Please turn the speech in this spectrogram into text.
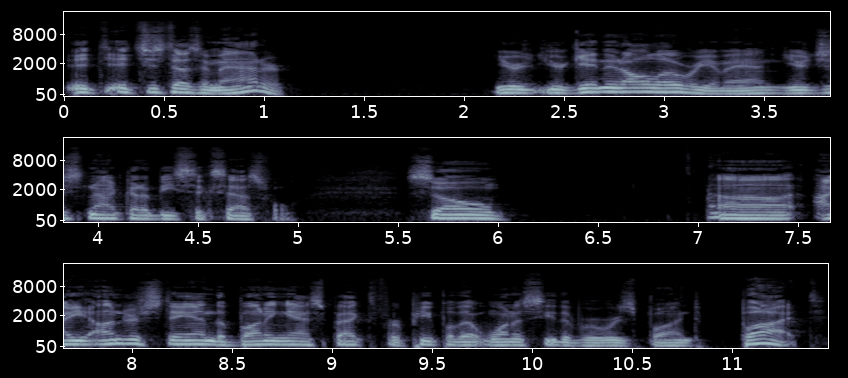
It it just doesn't matter. You're you're getting it all over you, man. You're just not going to be successful. So uh, I understand the bunting aspect for people that want to see the Brewers bunt, but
